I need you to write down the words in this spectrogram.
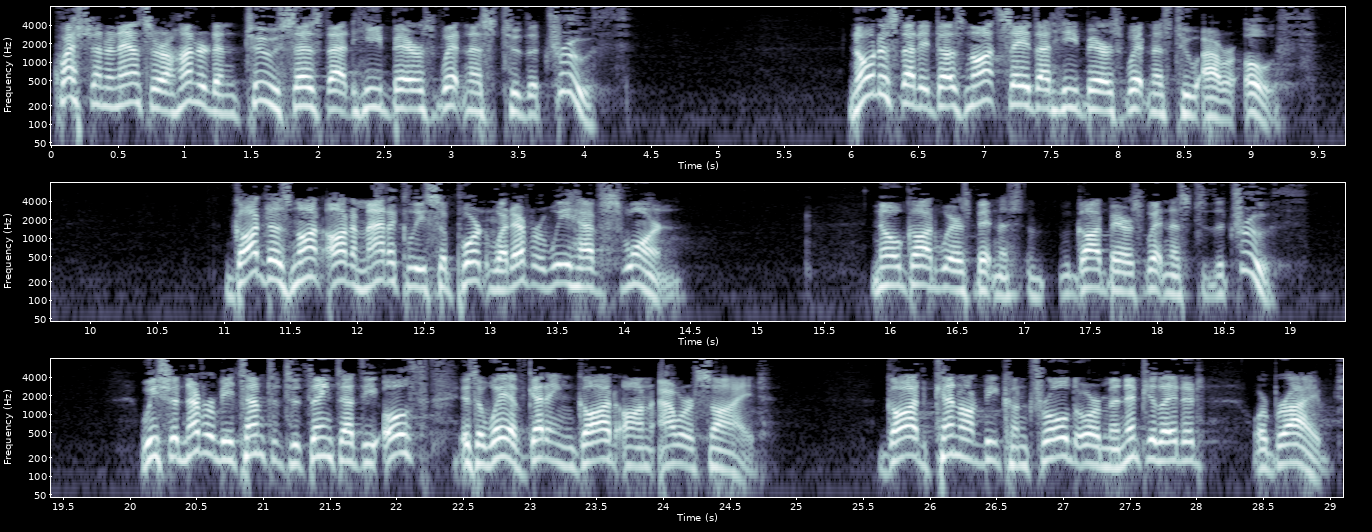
Question and answer 102 says that he bears witness to the truth. Notice that it does not say that he bears witness to our oath. God does not automatically support whatever we have sworn. No, God bears witness, God bears witness to the truth. We should never be tempted to think that the oath is a way of getting God on our side. God cannot be controlled or manipulated or bribed.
